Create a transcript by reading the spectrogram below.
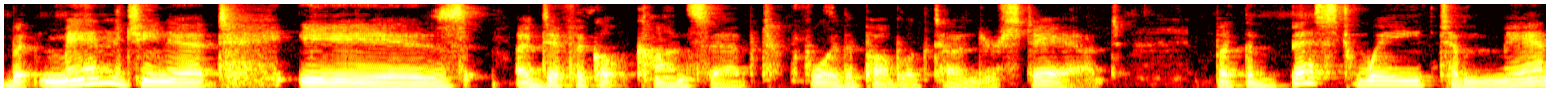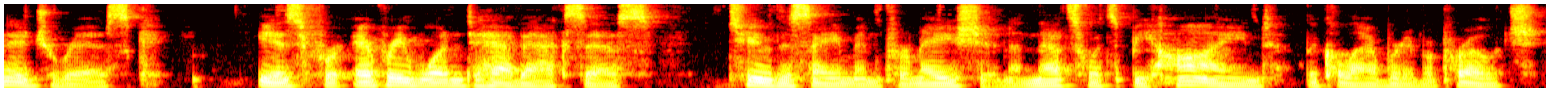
But managing it is a difficult concept for the public to understand. But the best way to manage risk is for everyone to have access to the same information. And that's what's behind the collaborative approach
